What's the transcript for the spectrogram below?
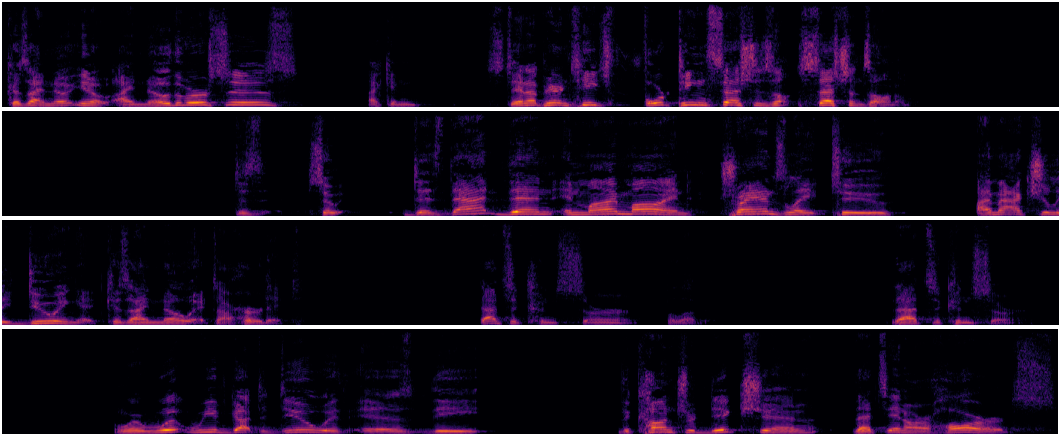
Because I know, you know, I know the verses. I can stand up here and teach 14 sessions, sessions on them. Does, so does that then, in my mind, translate to I'm actually doing it because I know it, I heard it. That's a concern, beloved. That's a concern. Where what we've got to deal with is the, the contradiction that's in our hearts.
